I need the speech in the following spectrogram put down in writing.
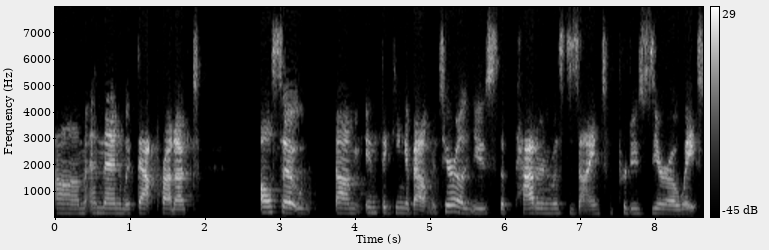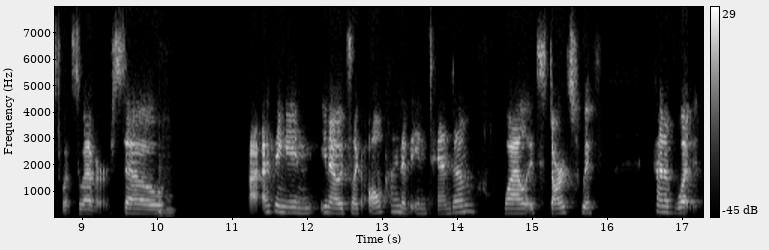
um, and then with that product, also um, in thinking about material use, the pattern was designed to produce zero waste whatsoever. So, mm-hmm. I, I think in you know it's like all kind of in tandem. While it starts with kind of what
